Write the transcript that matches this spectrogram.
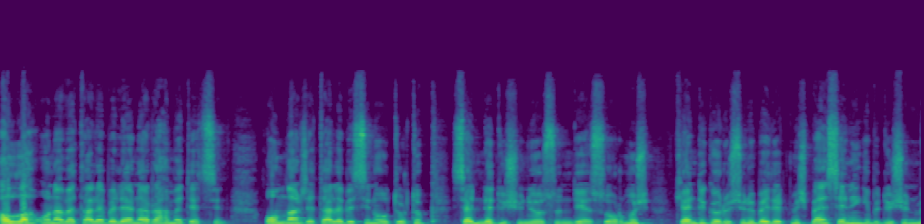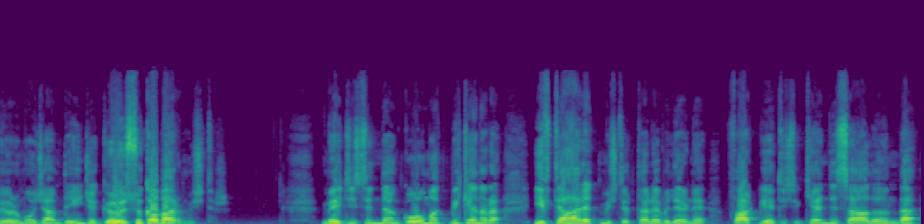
Allah ona ve talebelerine rahmet etsin. Onlarca talebesini oturtup sen ne düşünüyorsun diye sormuş. Kendi görüşünü belirtmiş. Ben senin gibi düşünmüyorum hocam deyince göğsü kabarmıştır. Meclisinden kovmak bir kenara iftihar etmiştir talebelerini farklı yetiştir. Kendi sağlığında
